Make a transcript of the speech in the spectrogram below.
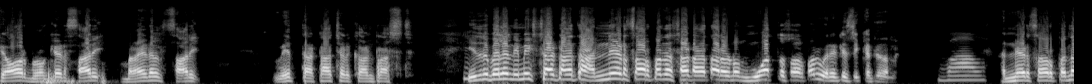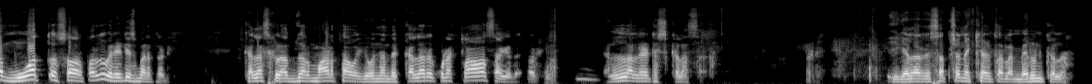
pure brocade sari bridal sari with attached contrast ಇದ್ರ ಬೆಲೆ ನಿಮಗೆ ಸ್ಟಾರ್ಟ್ ಆಗುತ್ತೆ. ಹನ್ನೆರಡು ಸಾವಿರ ರೂಪಾಯಿಂದ ಸ್ಟಾರ್ಟ್ ಆಗುತ್ತೆ. ಅರೌಂಡ್ ಒಂದು ಮೂವತ್ತು ಸಾವಿರ ರೂಪಾಯಿ ವೆರೈಟಿ ಸಿಕ್ಕತ್ತಿದ್ರಲ್ಲಿ ಇದ್ರಲ್ಲಿ. ಹನ್ನೆರಡು ಸಾವಿರ ರೂಪಾಯಿಂದ ಮೂವತ್ತು ಸಾವಿರ ರೂಪಾಯಿಗೂ ವೆರೈಟೀಸ್ ಬರುತ್ತೆ ನೋಡಿ. ಕಲರ್ಸ್ಗಳು ಅಬ್ಸರ್ವ್ ಮಾಡ್ತಾ ಹೋಗಿ. ಒಂದೊಂದು ಕಲರ್ ಕೂಡ ಕ್ಲಾಸ್ ಆಗಿದೆ ನೋಡಿ. ಎಲ್ಲ ಲೇಟೆಸ್ಟ್ ಕಲರ್ಸ್ ನೋಡಿ. ಈಗೆಲ್ಲ ರಿಸೆಪ್ಷನ್ ಕೇಳ್ತಾರಲ್ಲ ಮೆರೂನ್ ಕಲರ್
